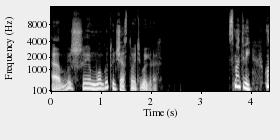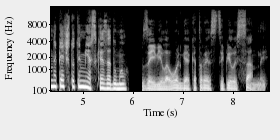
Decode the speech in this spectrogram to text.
А высшие могут участвовать в играх. «Смотри, он опять что-то мерзкое задумал», — заявила Ольга, которая сцепилась с Анной.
